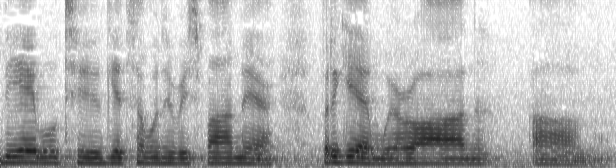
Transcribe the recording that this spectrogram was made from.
be able to get someone to respond there. But again, we're on um,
